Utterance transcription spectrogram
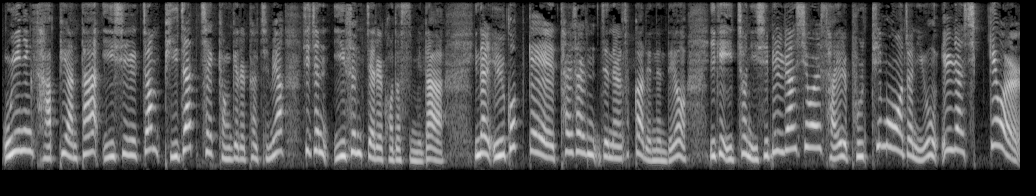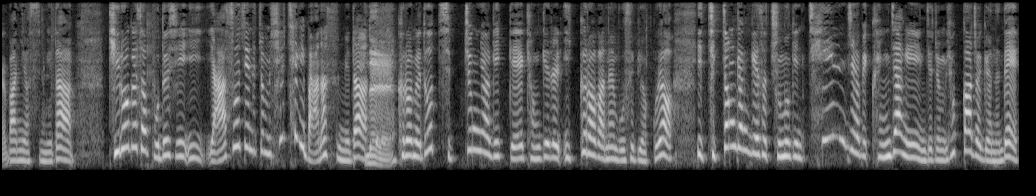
5이닝 4피안타 2실점 비자책 경기를 펼치며 시즌 2승째를 거뒀습니다. 이날 7개 의 탈삼진을 속아냈는데요. 이게 2021년 10월 4일 볼티모어전 이후 1년 10개월 만이었습니다. 기록에서 보듯이 이 야수진이 좀 실책이 많았습니다. 네. 그럼에도 집중력 있게 경기를 이끌어가는 모습이었고요. 이 직전 경기에서 주목인 체인지업이 굉장히 이제 좀 효과적이었는데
